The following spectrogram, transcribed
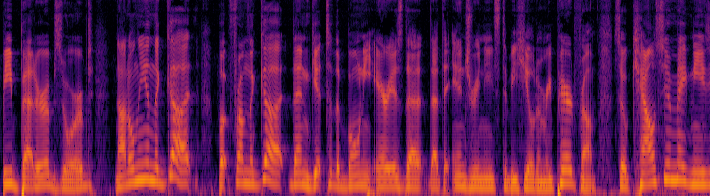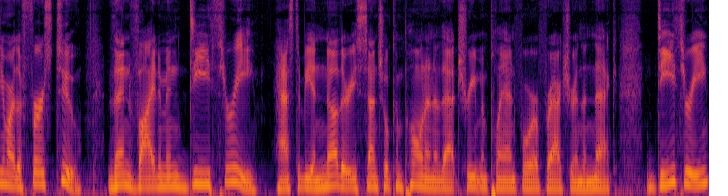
be better absorbed not only in the gut but from the gut then get to the bony areas that, that the injury needs to be healed and repaired from so calcium magnesium are the first two then vitamin d3 has to be another essential component of that treatment plan for a fracture in the neck. D3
